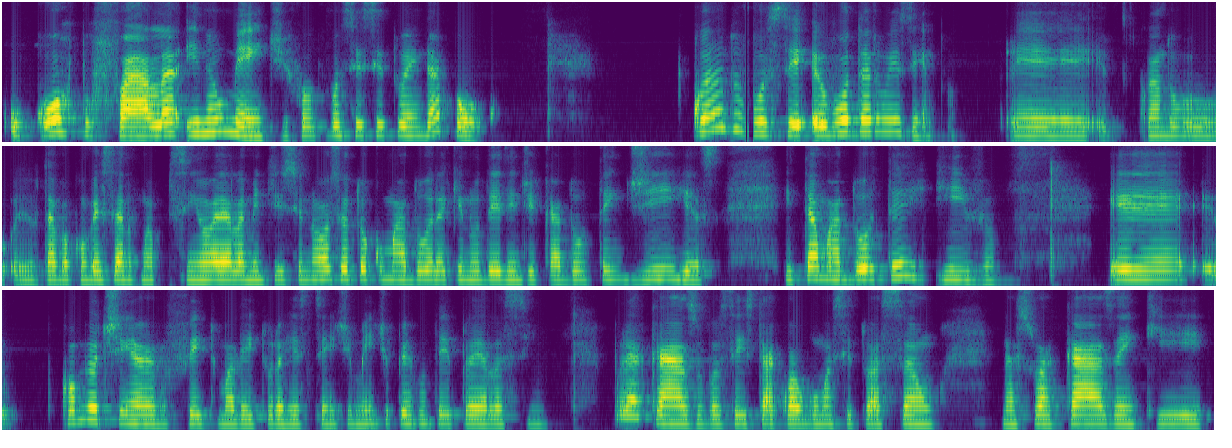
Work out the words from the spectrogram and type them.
o corpo fala e não mente, foi o que você citou ainda há pouco. Quando você. Eu vou dar um exemplo. É, quando eu estava conversando com uma senhora, ela me disse: Nossa, eu estou com uma dor aqui no dedo indicador, tem dias, e está uma dor terrível. É, como eu tinha feito uma leitura recentemente, eu perguntei para ela assim: Por acaso você está com alguma situação na sua casa em que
